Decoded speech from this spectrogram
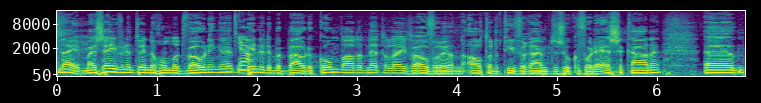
Nee, maar 2700 woningen ja. binnen de bebouwde kom. We hadden het net al even over een alternatieve ruimte zoeken voor de Essenkade. Ehm,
